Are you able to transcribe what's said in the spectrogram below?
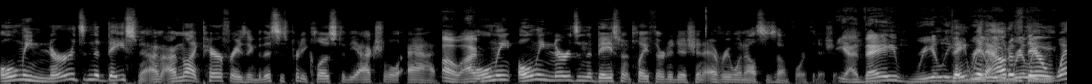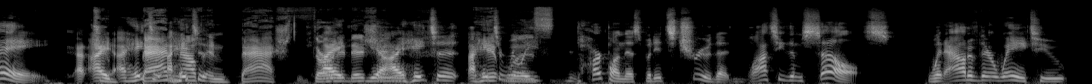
only nerds in the basement." I'm, I'm like paraphrasing, but this is pretty close to the actual ad. Oh, I only only nerds in the basement play third edition. Everyone else is on fourth edition. yeah, they really they went out of really their way. I, I, hate to. I hate to and bash third I, edition. Yeah, I hate to I hate to really was- harp on this, but it's true that WotC themselves went out of their way to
